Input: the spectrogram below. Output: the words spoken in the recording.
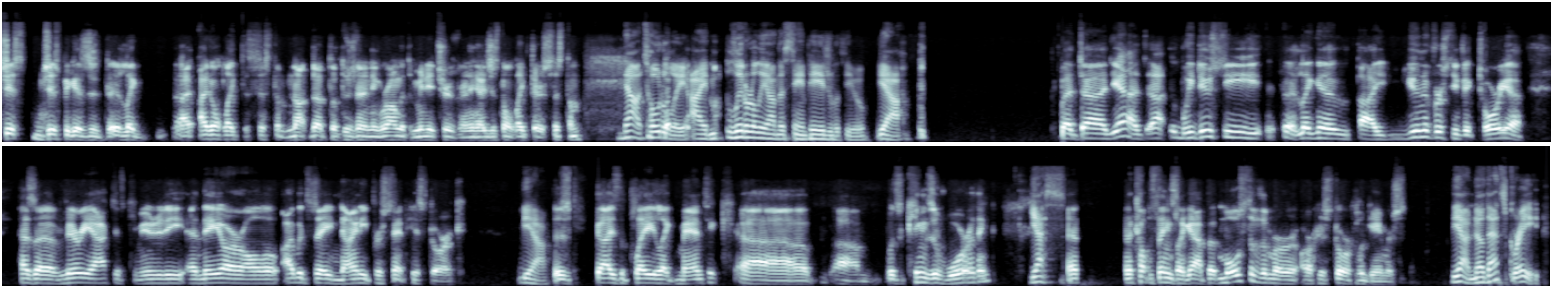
just just because it, like I, I, don't like the system. Not that, that, there's anything wrong with the miniatures or anything. I just don't like their system. No, totally. But, I'm literally on the same page with you. Yeah. But uh, yeah, uh, we do see uh, like uh, uh, University Victoria has a very active community, and they are all I would say 90% historic. Yeah. There's guys that play like Mantic, uh, um, was it Kings of War, I think? Yes. And, and a couple things like that. But most of them are, are historical gamers. Yeah, no, that's great.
